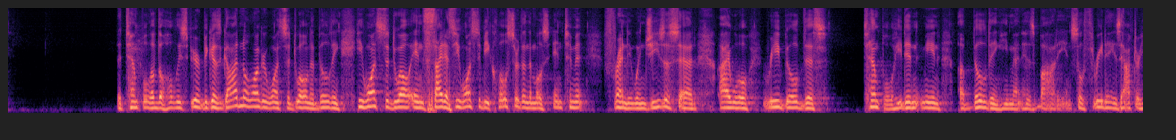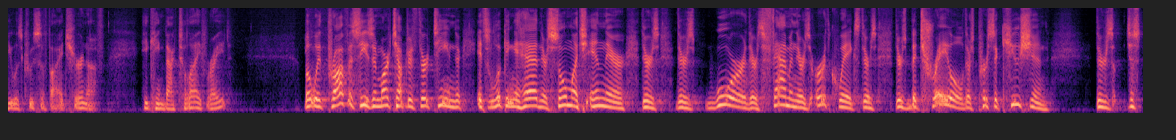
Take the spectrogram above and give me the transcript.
the temple of the Holy Spirit because God no longer wants to dwell in a building. He wants to dwell inside us. He wants to be closer than the most intimate friend. And when Jesus said, I will rebuild this temple, he didn't mean a building, he meant his body. And so, three days after he was crucified, sure enough, he came back to life, right? But with prophecies in Mark chapter 13, it's looking ahead, and there's so much in there. There's, there's war, there's famine, there's earthquakes, there's, there's betrayal, there's persecution, there's just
